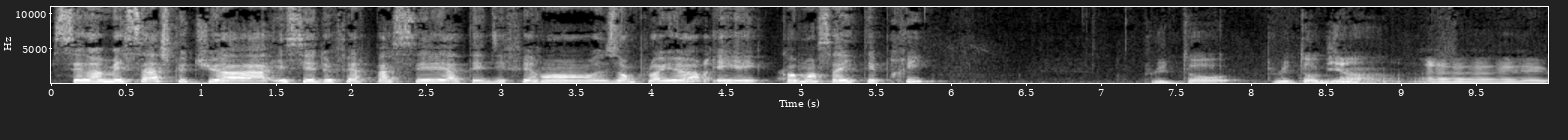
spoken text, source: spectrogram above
c'est un message que tu as essayé de faire passer à tes différents employeurs et comment ça a été pris? Plutôt, plutôt bien. Euh,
